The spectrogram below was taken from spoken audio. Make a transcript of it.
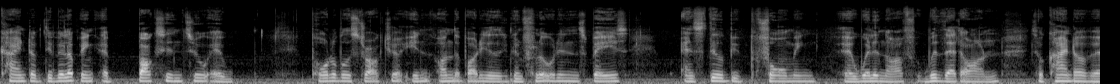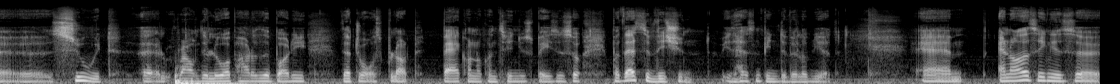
kind of developing a box into a portable structure in on the body that you can float in space and still be performing uh, well enough with that on. So kind of a suit uh, around the lower part of the body that draws blood back on a continuous basis. So, but that's the vision. It hasn't been developed yet. Um, another thing is uh,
